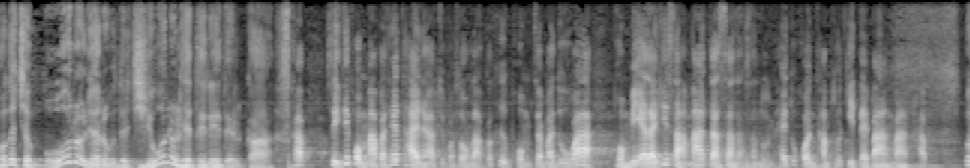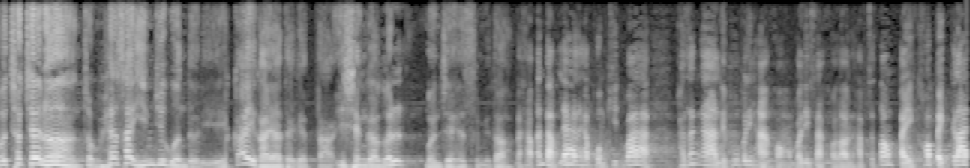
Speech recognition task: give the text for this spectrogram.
도대체 뭐를 여러분들이 지원을 해드려야 될까? ครับสิ่งที่ผมมาประเทศไทยนะครับจุดประสงค์หลักก็คือผมจะมาดูว่าผมมีอะไรที่สามารถจะสนับสนุนให้ทุกคนทำธุรกิจได้บ้างมากครับ 어, 첫째는 좀 회사 임직원들이 가까이 가야 되겠다 이 생각을 먼저 했습니다. นะครับอันดับแรกนะครับผมคิดว่าพนักงานหรือผู้บริหารของบริษัทของเรานะครับจะต้องไปเข้าไปใกล้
